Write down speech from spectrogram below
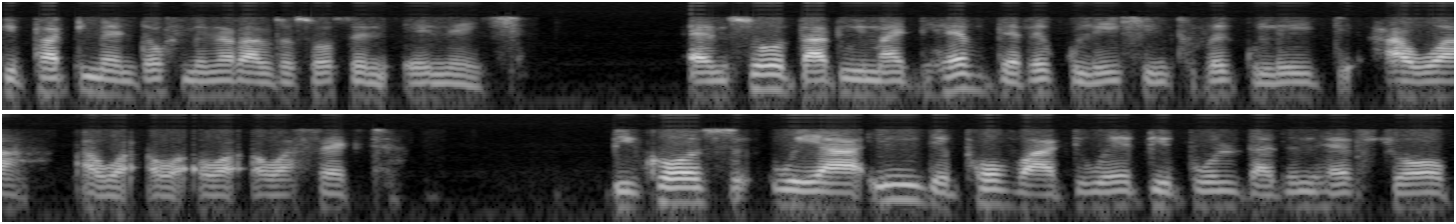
Department of Mineral Resource and Energy, and so that we might have the regulation to regulate our our our our, our sector because we are in the poverty where people doesn't have job,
